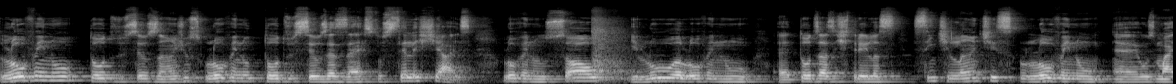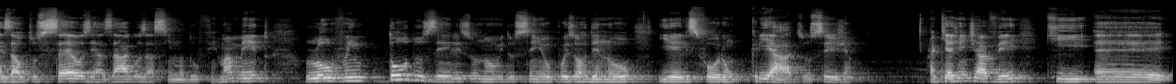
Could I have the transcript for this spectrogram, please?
Louvem-no todos os seus anjos, louvem-no todos os seus exércitos celestiais. Louvem-no sol e lua, louvem-no eh, todas as estrelas cintilantes, louvem-no eh, os mais altos céus e as águas acima do firmamento. Louvem todos eles o nome do Senhor, pois ordenou e eles foram criados. Ou seja, aqui a gente já vê que eh,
